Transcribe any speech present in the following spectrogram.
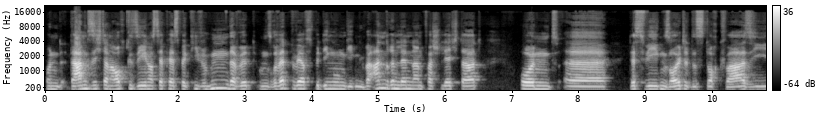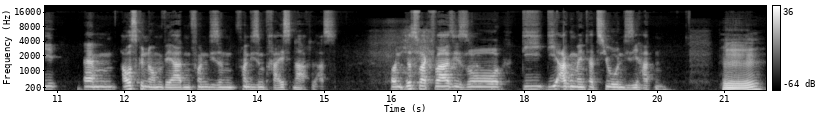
Und da haben sie sich dann auch gesehen aus der Perspektive, hm, da wird unsere Wettbewerbsbedingungen gegenüber anderen Ländern verschlechtert. Und äh, deswegen sollte das doch quasi ähm, ausgenommen werden von diesem, von diesem Preisnachlass. Und das war quasi so die, die Argumentation, die sie hatten. Hm.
